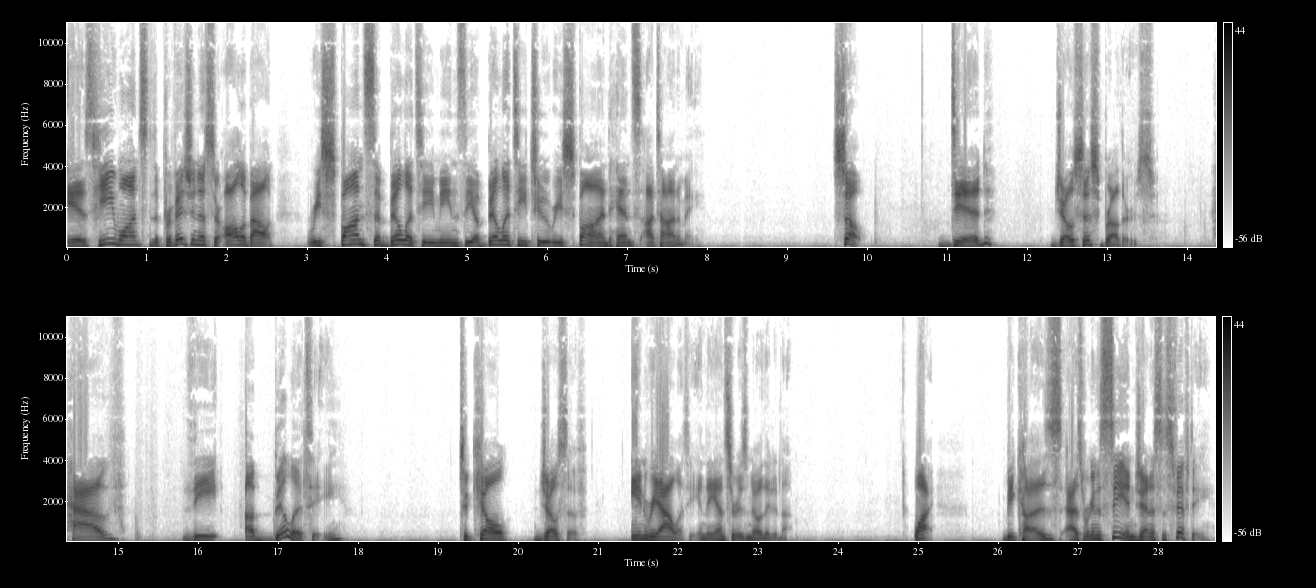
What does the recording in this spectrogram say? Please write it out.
Is he wants the provisionists are all about responsibility means the ability to respond, hence autonomy. So, did Joseph's brothers have the ability to kill Joseph in reality? And the answer is no, they did not. Why? Because, as we're going to see in Genesis 50,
